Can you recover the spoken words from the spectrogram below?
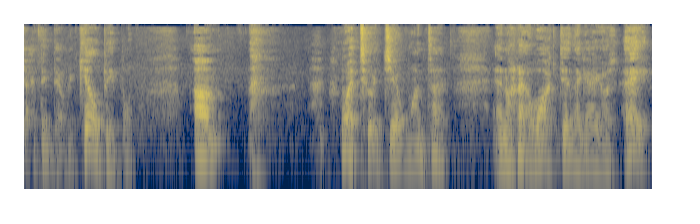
I think that would kill people. Um, went to a gym one time, and when I walked in, the guy goes, "Hey,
